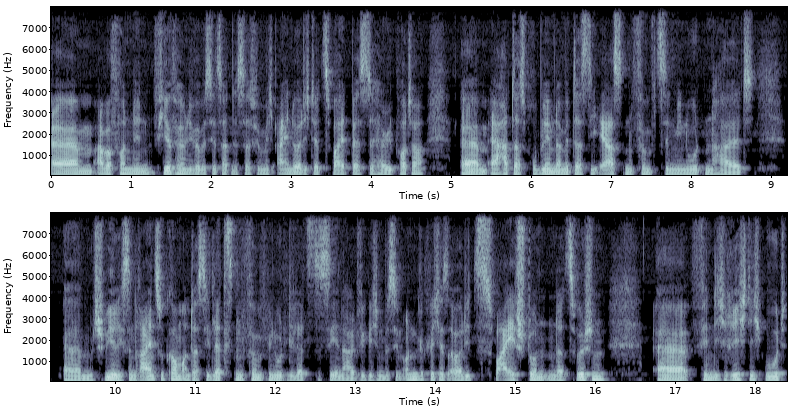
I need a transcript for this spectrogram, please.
Ähm, aber von den vier Filmen, die wir bis jetzt hatten, ist das für mich eindeutig der zweitbeste Harry Potter. Ähm, er hat das Problem damit, dass die ersten 15 Minuten halt ähm, schwierig sind reinzukommen und dass die letzten fünf Minuten, die letzte Szene halt wirklich ein bisschen unglücklich ist, aber die zwei Stunden dazwischen äh, finde ich richtig gut.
